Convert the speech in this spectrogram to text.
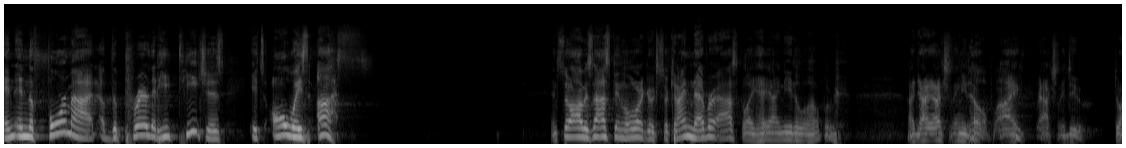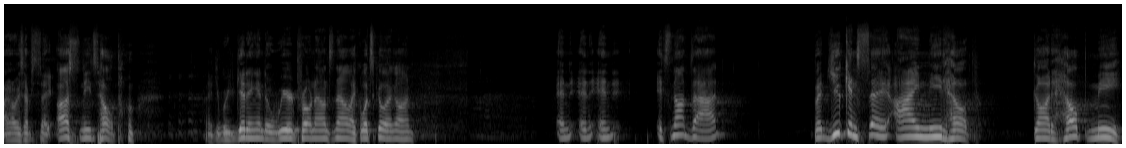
And in the format of the prayer that he teaches, it's always us. And so I was asking the Lord, I go, so can I never ask, like, hey, I need a little help? I, actually need help. I actually do. Do I always have to say, us needs help? like, are we getting into weird pronouns now? Like, what's going on? And, and, and it's not that, but you can say, I need help. God, help me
